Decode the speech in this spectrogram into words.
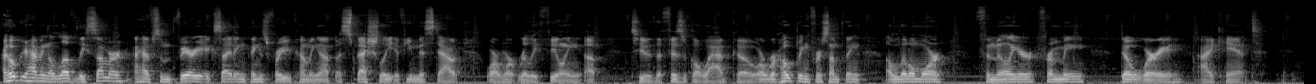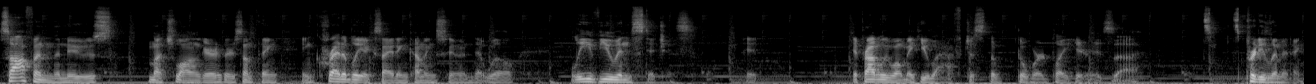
I hope you're having a lovely summer. I have some very exciting things for you coming up, especially if you missed out or weren't really feeling up to the physical lab Labko, or we're hoping for something a little more familiar from me, don't worry, I can't soften the news much longer. There's something incredibly exciting coming soon that will leave you in stitches. It it probably won't make you laugh, just the, the wordplay here is uh, it's, it's pretty limiting.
